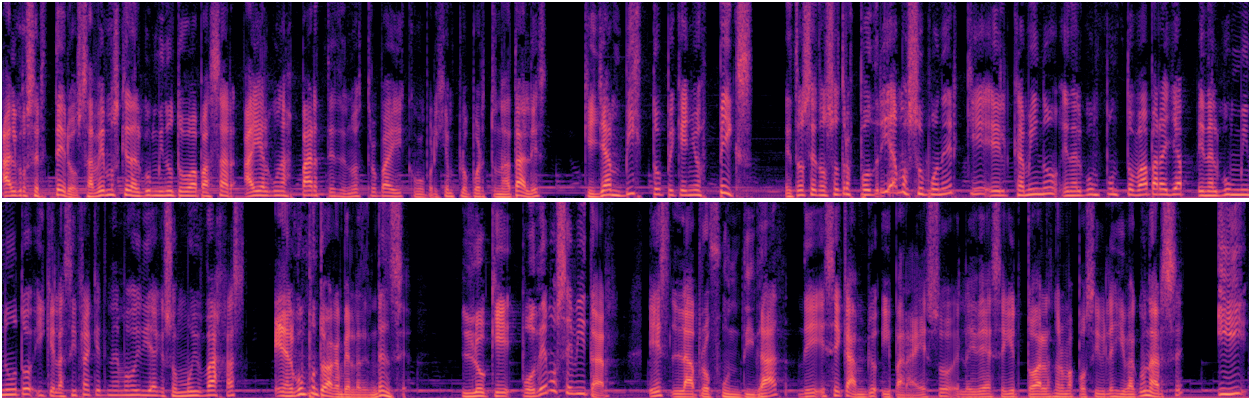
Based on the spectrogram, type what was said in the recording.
algo certero. Sabemos que de algún minuto va a pasar. Hay algunas partes de nuestro país, como por ejemplo Puerto Natales, que ya han visto pequeños pics entonces nosotros podríamos suponer que el camino en algún punto va para allá en algún minuto y que las cifras que tenemos hoy día, que son muy bajas, en algún punto va a cambiar la tendencia. Lo que podemos evitar es la profundidad de ese cambio y para eso la idea es seguir todas las normas posibles y vacunarse. Y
